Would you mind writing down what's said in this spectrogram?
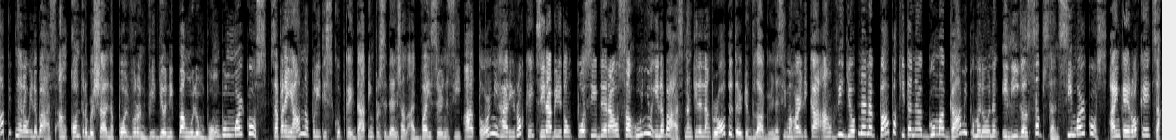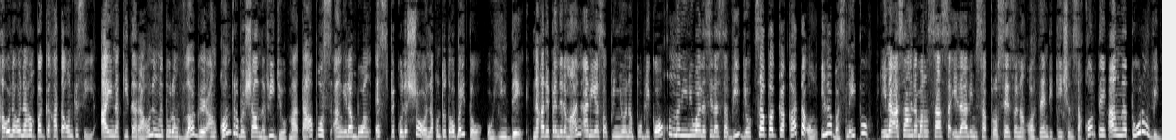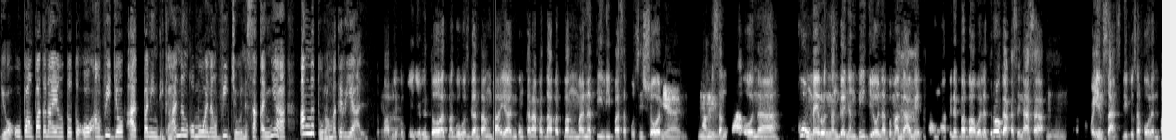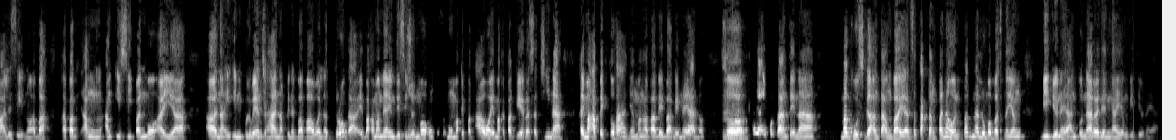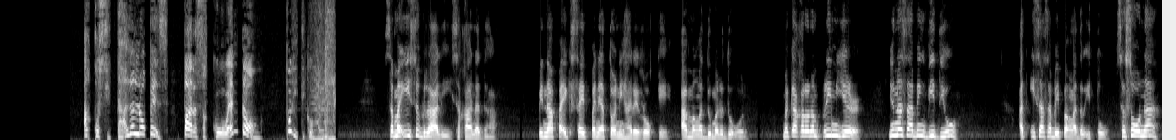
Malapit na raw ilabas ang kontrobersyal na polvoron video ni Pangulong Bongbong Marcos. Sa panayam ng Politiscoop kay dating presidential advisor na si Attorney Harry Roque, sinabi nitong posible raw sa Hunyo ilabas ng kilalang pro-Duterte vlogger na si Maharlika ang video na nagpapakita na gumagamit umano ng illegal substance si Marcos. Ayon kay Roque, sa kauna-unahang pagkakataon kasi ay nakita raw ng naturang vlogger ang kontrobersyal na video matapos ang ilang buwang espekulasyon na kung totoo ba ito o hindi. Nakadepende naman aniya sa opinyon ng publiko kung maniniwala sila sa video sa pagkakataong ilabas na ito. Inaasahan namang sasailalim sa proseso ng authentication sa korte ang naturang video upang patunayang totoo ang video at panindigan ng kumuha ng video na sa kanya ang naturang material. Public opinion ito at maghuhusgan pa ang bayan kung karapat dapat bang manatili pa sa posisyon Yan. ang Mhm. isang tao na kung meron ng ganyang video na gumagamit ng uh, pinagbabawal na droga kasi nga sa Mhm. for instance dito sa foreign policy no aba kapag ang ang isipan mo ay uh, uh, naiimpluwensyahan ng pinagbabawal na droga eh baka mamaya yung decision mo kung gusto mo makipag-away makipaggera sa China ay maapektuhan yung mga bagay-bagay na yan no so kaya importante na maghusga ang taong bayan sa takdang panahon pag nalumabas na yung video na yan kung nariyan nga yung video na yan Ako si Tala Lopez para sa Kwentong Politiko. Sa Maisog Rally sa Canada, pinapa-excite pa ni Attorney Harry Roque ang mga dumalo doon. Magkakaroon ng premiere yung nasabing video. At isasabay pa nga daw ito sa SONA.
